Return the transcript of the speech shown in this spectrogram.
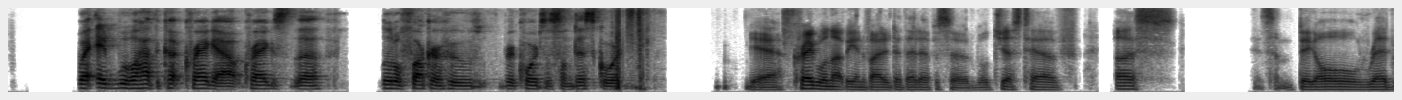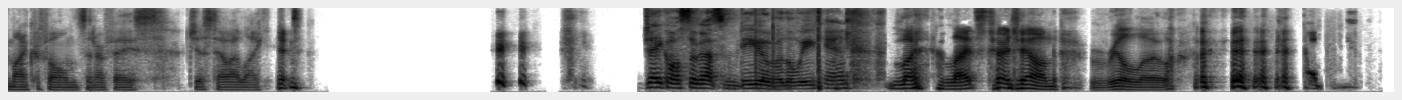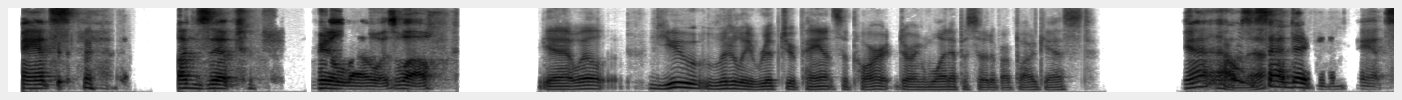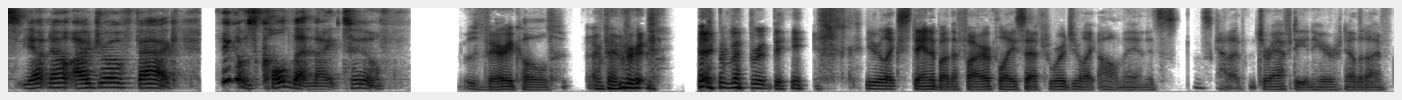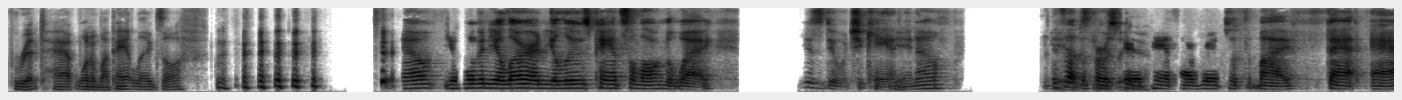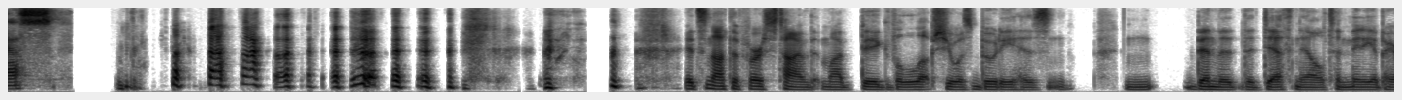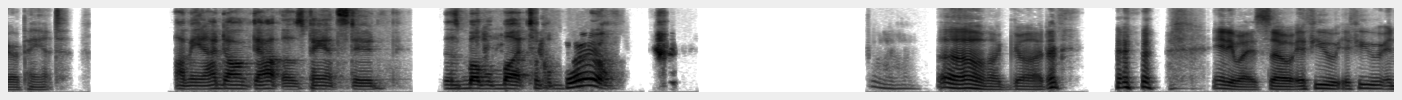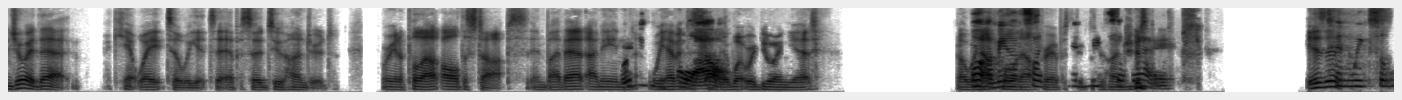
Well, and we'll have to cut Craig out. Craig's the little fucker who records us on Discord. Yeah, Craig will not be invited to that episode. We'll just have us and some big old red microphones in our face, just how I like it. Jake also got some D over the weekend. Light, lights turned down real low. Pants unzipped real low as well. yeah, well, you literally ripped your pants apart during one episode of our podcast. Yeah, that was a sad day for the pants. Yeah, no, I drove back. I think it was cold that night too. It was very cold. I remember it. I remember it being. You were like standing by the fireplace afterwards. You're like, "Oh man, it's it's kind of drafty in here now that I've ripped hat one of my pant legs off." You know, you live and you learn. You lose pants along the way. You just do what you can, Yeah. you know. It's Yeah, not the first pair absolutely of pants I ripped with my fat ass. it's not the first time that my big voluptuous booty has been the, the death knell to many a pair of pant. I mean, I donked out those pants, dude. This bubble butt took a burn. Oh my god. Anyways, so if you if you enjoyed that, I can't wait till we get to episode 200. We're gonna pull out all the stops, and by that I mean we haven't decided out. what we're doing yet. Oh, we're Well, I not mean, pulling it's out like for 10 episode weeks 200. away. Is it? 10 weeks away.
